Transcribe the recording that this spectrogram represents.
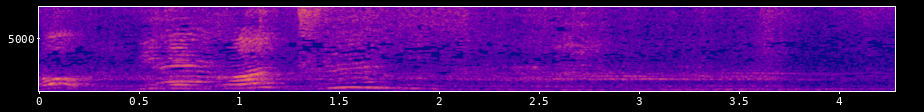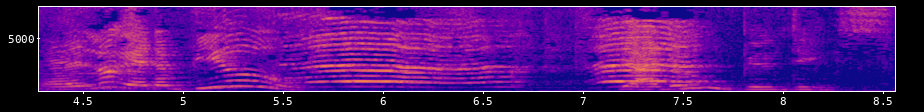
Oh, we can call too. And look at the view. They buildings.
